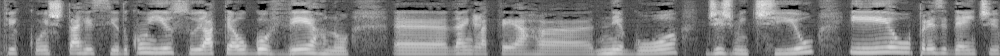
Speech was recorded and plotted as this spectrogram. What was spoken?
ficou estarrecido com isso e até o governo é, da Inglaterra negou, desmentiu e o presidente,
